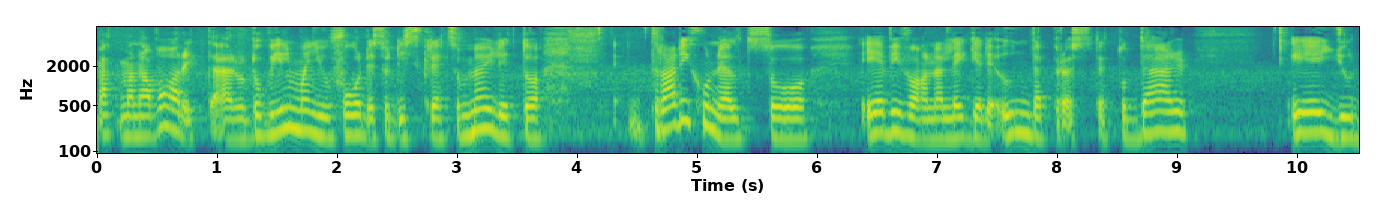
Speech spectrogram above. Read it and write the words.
att man har varit där och då vill man ju få det så diskret som möjligt. Och traditionellt så är vi vana att lägga det under bröstet och där är ju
